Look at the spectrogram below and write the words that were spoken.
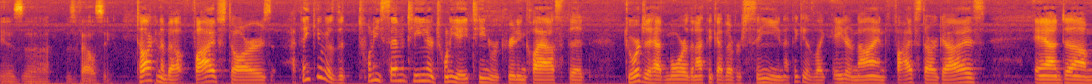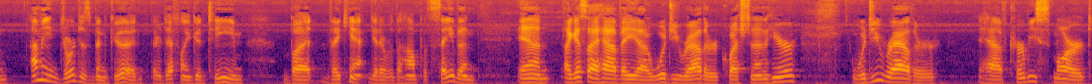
is uh, is a fallacy. talking about five stars, I think it was the 2017 or 2018 recruiting class that Georgia had more than I think I've ever seen. I think it was like eight or nine five star guys. And um, I mean, Georgia's been good. They're definitely a good team, but they can't get over the hump with Saban. And I guess I have a uh, would you rather question in here. Would you rather have Kirby Smart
